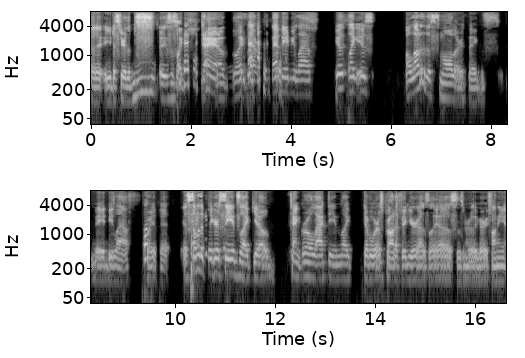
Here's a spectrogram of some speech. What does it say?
and it, you just hear the. Bzzz, he's just like, "Damn!" Like that. That made me laugh. It was, like it was. A lot of the smaller things made me laugh quite a bit. Some of the bigger scenes, like you know, Tank Girl acting like Devil Wears Prada figure, I was like, oh, this isn't really very funny.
